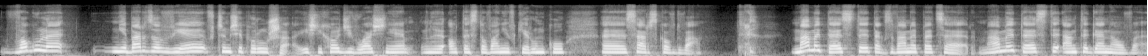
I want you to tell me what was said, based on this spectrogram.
w ogóle nie bardzo wie, w czym się porusza, jeśli chodzi właśnie o testowanie w kierunku SARS-CoV-2. Mamy testy tak zwane PCR, mamy testy antygenowe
